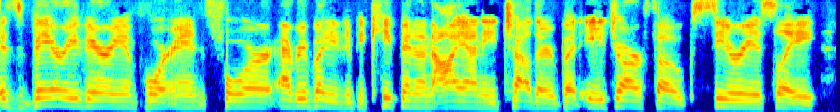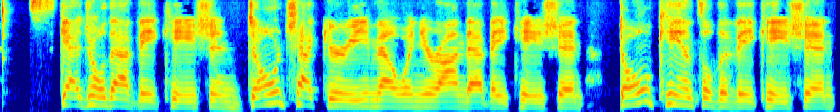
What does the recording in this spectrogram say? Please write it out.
it's very, very important for everybody to be keeping an eye on each other. But HR folks, seriously, schedule that vacation. Don't check your email when you're on that vacation. Don't cancel the vacation.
